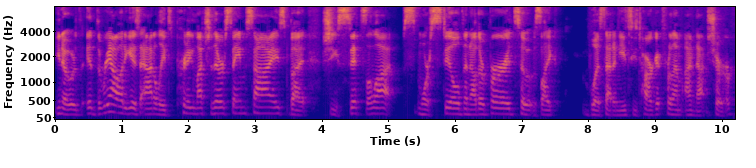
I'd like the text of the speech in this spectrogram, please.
you know, the reality is Adelaide's pretty much their same size, but she sits a lot more still than other birds. So it was like, was that an easy target for them? I'm not sure.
